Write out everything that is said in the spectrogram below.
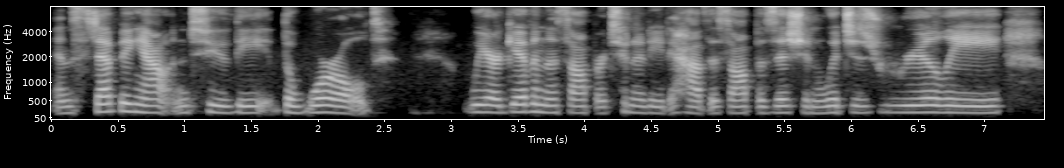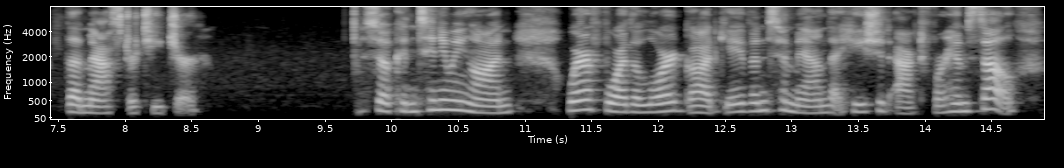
and stepping out into the the world we are given this opportunity to have this opposition which is really the master teacher so continuing on wherefore the lord god gave unto man that he should act for himself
